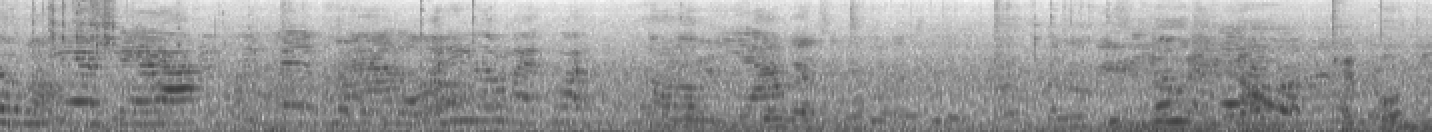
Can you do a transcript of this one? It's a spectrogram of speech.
有几个地啊？系啊，啊你拢来管，倒落去啊。時間結構短い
